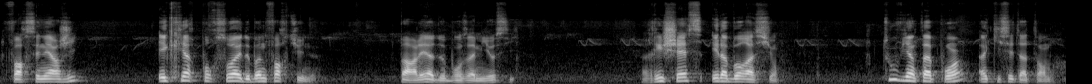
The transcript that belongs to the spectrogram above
Force énergie. Écrire pour soi est de bonne fortune. Parler à de bons amis aussi. Richesse, élaboration. Tout vient à point à qui sait attendre.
